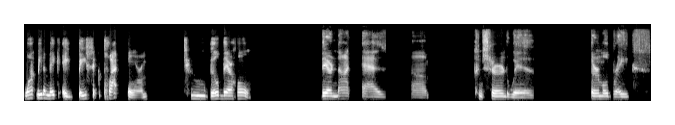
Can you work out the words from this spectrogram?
want me to make a basic platform to build their home. They're not as um, concerned with thermal breaks,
